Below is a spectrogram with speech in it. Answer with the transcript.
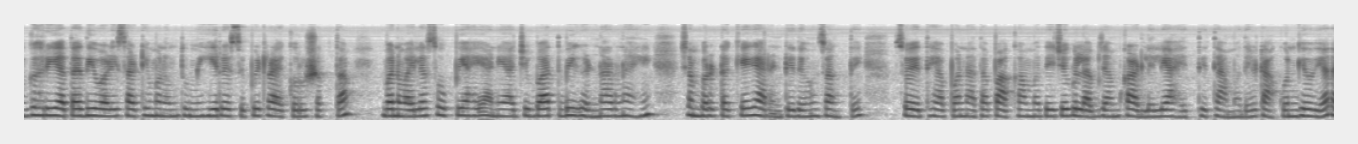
घरी आता दिवाळीसाठी म्हणून तुम्ही ही रेसिपी ट्राय करू शकता. बनवायला सोपी आहे आणि अजिबात बिघडणार नाही. शंभर टक्के गॅरंटी देऊन सांगते. सो येथे आपण आता पाकामध्ये जे गुलाबजाम काढलेले आहेत ते त्यामध्ये टाकून घेऊयात.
